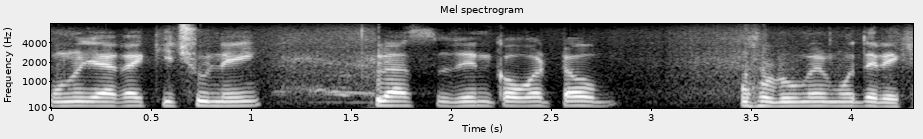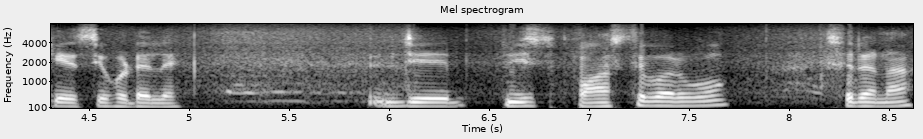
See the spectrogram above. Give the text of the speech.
কোনো জায়গায় কিছু নেই। প্লাস রেন কভারটাও রুমের মধ্যে রেখে এসেছি হোটেলে যে প্লিজ বাঁচতে পারব, সেটা না।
